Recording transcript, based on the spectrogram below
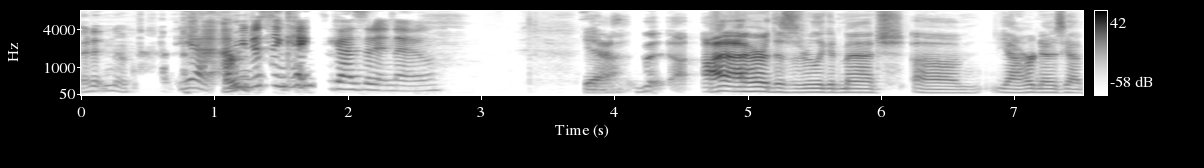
I didn't know. Yeah, I mean, just in case you guys didn't know. Yeah. but I, I heard this is a really good match. Um, yeah, her nose got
